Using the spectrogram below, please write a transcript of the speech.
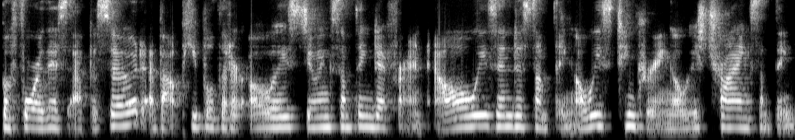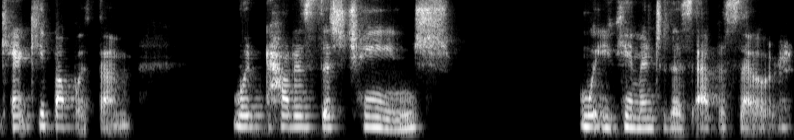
before this episode about people that are always doing something different, always into something, always tinkering, always trying something, can't keep up with them. What, how does this change what you came into this episode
